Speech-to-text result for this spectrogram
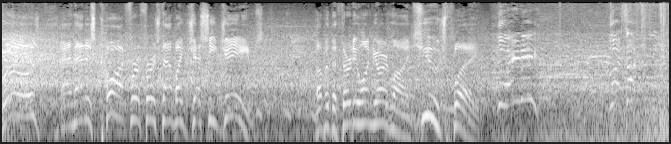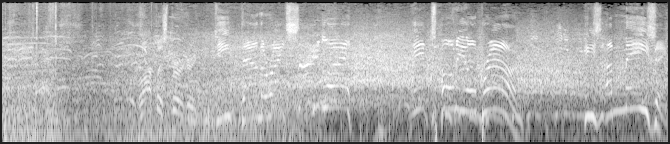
throws, and that is caught for a first down by Jesse James. Up at the 31-yard line. Huge play. Roethlisberger deep down the right sideline. Antonio Brown. He's amazing.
